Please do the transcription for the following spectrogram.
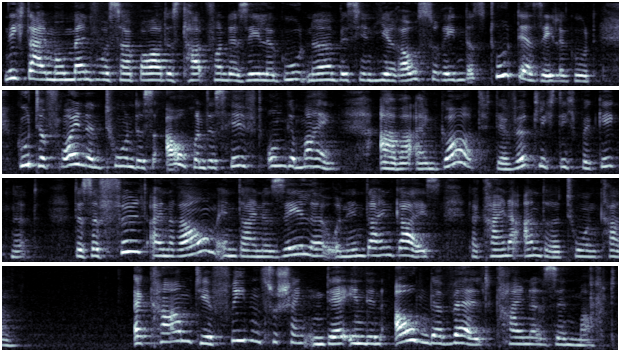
Nicht ein Moment, wo es sagt, boah, das tat von der Seele gut, ne, ein bisschen hier rauszureden, das tut der Seele gut. Gute Freundinnen tun das auch und das hilft ungemein. Aber ein Gott, der wirklich dich begegnet, das erfüllt einen Raum in deine Seele und in deinen Geist, der keine andere tun kann. Er kam, dir Frieden zu schenken, der in den Augen der Welt keinen Sinn macht.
